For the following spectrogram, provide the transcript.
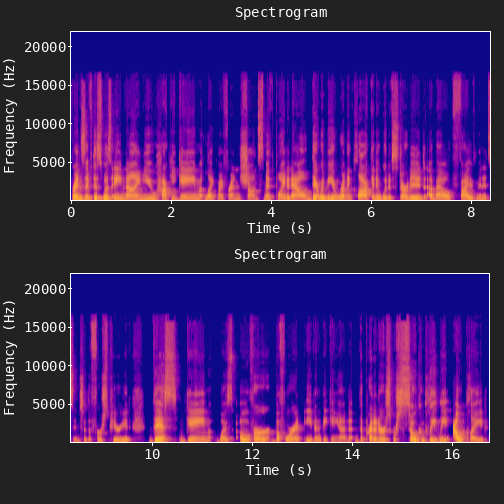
Friends, if this was a 9U hockey game, like my friend Sean Smith pointed out, there would be a running clock and it would have started about five minutes into the first period. This game was over before it even began. The Predators were so completely outplayed,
